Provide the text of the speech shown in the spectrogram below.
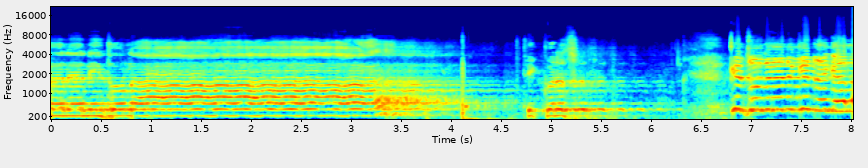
মেনে নিত না। ঠিক করেছে। কিছুদিন কেটে গেল।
